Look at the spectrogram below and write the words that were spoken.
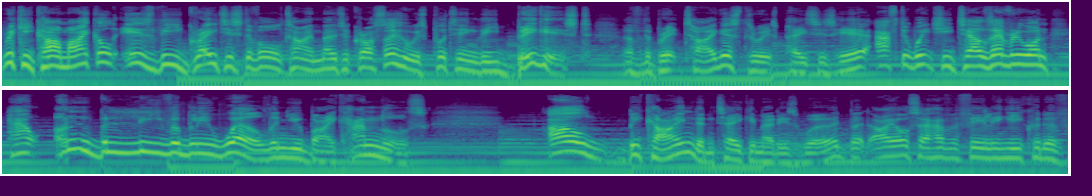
Ricky Carmichael is the greatest of all time motocrosser who is putting the biggest of the Brit Tigers through its paces here, after which he tells everyone how unbelievably well the new bike handles. I'll be kind and take him at his word, but I also have a feeling he could have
